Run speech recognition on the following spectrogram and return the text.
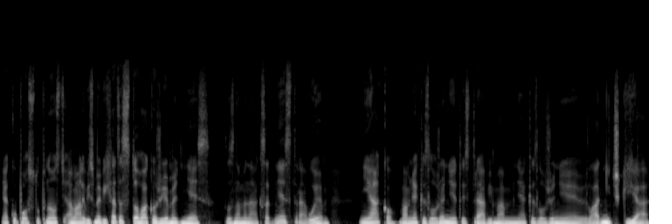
nejakú postupnosť a mali by sme vychádzať z toho, ako žijeme dnes. To znamená, ak sa dnes strávujem nejako. Mám nejaké zloženie tej strávy, mám nejaké zloženie ladničky a,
